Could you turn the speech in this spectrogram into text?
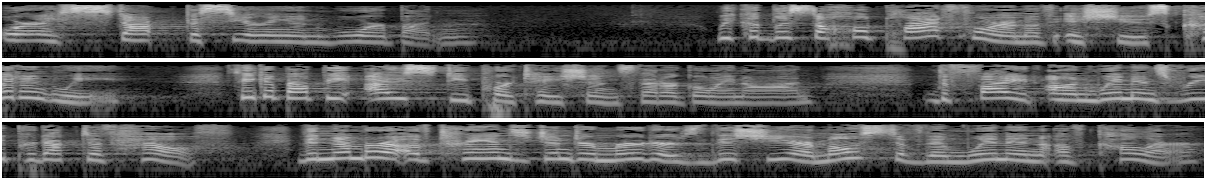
or a stop the Syrian war button? We could list a whole platform of issues, couldn't we? Think about the ICE deportations that are going on, the fight on women's reproductive health, the number of transgender murders this year, most of them women of color.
